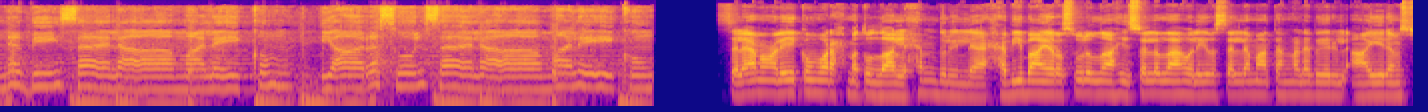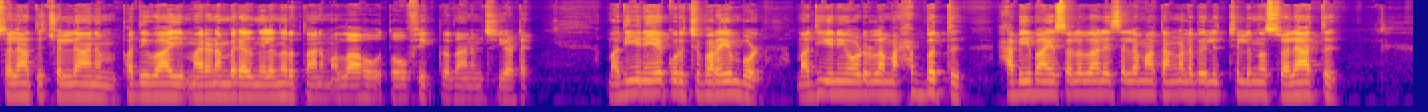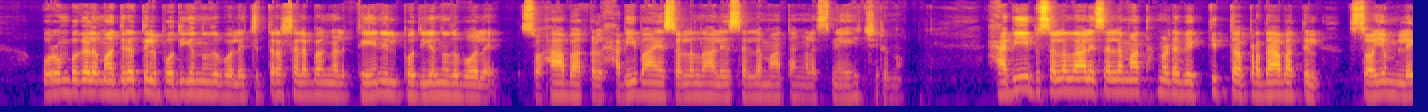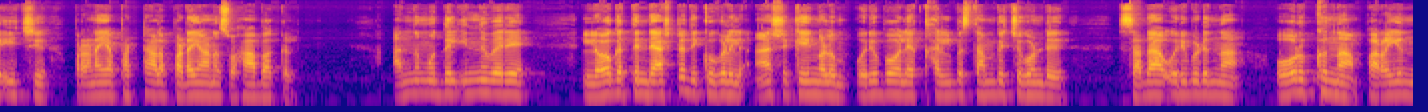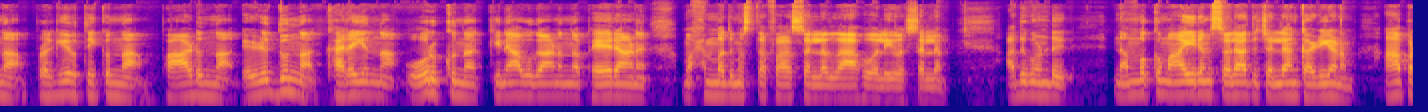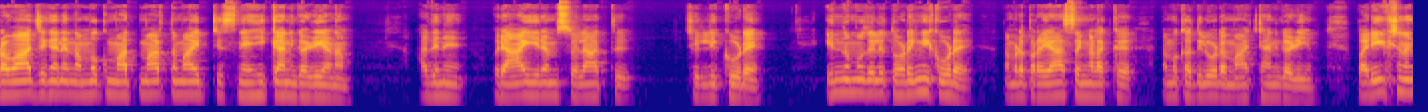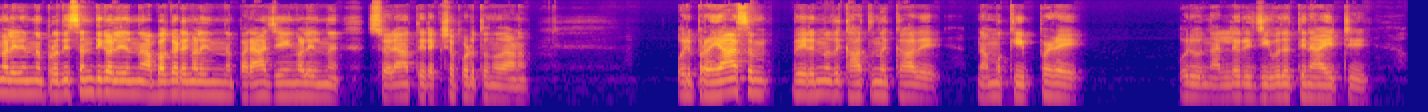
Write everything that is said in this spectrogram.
നബി സലാം അലൈക്കും യാ റസൂൽ സലാം അലൈക്കും അസ്സലാമു അലൈക്കും വറഹമത്തുള്ള അൽഹംദുലില്ലാ ഹബീബായ റസൂലുള്ളാഹി സ്വല്ലല്ലാഹു അലൈഹി വസല്ലമ തങ്ങളുടെ പേരിൽ ആയിരം സ്വലാത്ത് ചൊല്ലാനും പതിവായി മരണം വരെ അത് നിലനിർത്താനും അള്ളാഹു തൗഫീഖ് പ്രദാനം ചെയ്യട്ടെ. മദീനയെക്കുറിച്ച് പറയുമ്പോൾ മദീനയോടുള്ള മഹബത്ത് ഹബീബായ സല്ലാ അലൈഹി വസല്ലമ തങ്ങളുടെ പേരിൽ ചൊല്ലുന്ന സ്വലാത്ത് ഉറുമ്പുകൾ മധുരത്തിൽ പൊതിയുന്നത് പോലെ ചിത്രശലഭങ്ങൾ തേനിൽ പൊതിയുന്നത് പോലെ സ്വഹാബാക്കൾ ഹബീബായ സല്ലാ അലൈഹി സ്വല്ലമ തങ്ങളെ സ്നേഹിച്ചിരുന്നു. ഹബീബ് സല്ലാ അലൈഹി സ്വല്ലമ തങ്ങളുടെ വ്യക്തിത്വ പ്രതാപത്തിൽ സ്വയം ലയിച്ച് പ്രണയ പട്ടാള പടയാണ് സ്വഹാബാക്കൾ. അന്നു മുതൽ ഇന്ന് വരെ ലോകത്തിന്റെ അഷ്ടദിക്കുകളിൽ ആശിക്യങ്ങളും ഒരുപോലെ കൽബ് സ്തംഭിച്ചുകൊണ്ട് സദാ ഉരുവിടുന്ന ഓർക്കുന്ന പറയുന്ന പ്രകീർത്തിക്കുന്ന പാടുന്ന എഴുതുന്ന കരയുന്ന ഓർക്കുന്ന കിനാവ് കാണുന്ന പേരാണ് മുഹമ്മദ് മുസ്തഫ സല്ലാഹു അലൈ വസ്ല്ലം. അതുകൊണ്ട് നമുക്കും ആയിരം സ്വലാത്ത് ചൊല്ലാൻ കഴിയണം. ആ പ്രവാചകനെ നമുക്കും ആത്മാർത്ഥമായിട്ട് സ്നേഹിക്കാൻ കഴിയണം. അതിന് ഒരായിരം സ്വലാത്ത് ചൊല്ലിക്കൂടെ? ഇന്നു മുതൽ തുടങ്ങിക്കൂടെ? നമ്മുടെ പ്രയാസങ്ങളൊക്കെ നമുക്കതിലൂടെ മാറ്റാൻ കഴിയും. പരീക്ഷണങ്ങളിൽ നിന്ന് പ്രതിസന്ധികളിൽ നിന്ന് അപകടങ്ങളിൽ നിന്ന് പരാജയങ്ങളിൽ നിന്ന് സ്വലാത്ത് രക്ഷപ്പെടുത്തുന്നതാണ്. ഒരു പ്രയാസം വരുന്നത് കാത്തു നിൽക്കാതെ നമുക്ക് ഇപ്പോഴേ ഒരു നല്ലൊരു ജീവിതത്തിനായിട്ട്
